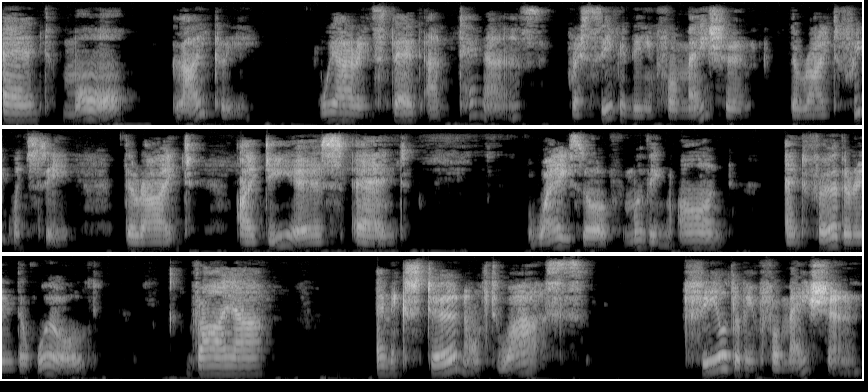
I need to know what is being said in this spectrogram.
and more likely we are instead antennas receiving the information the right frequency the right ideas and ways of moving on and furthering the world via an external to us field of information,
